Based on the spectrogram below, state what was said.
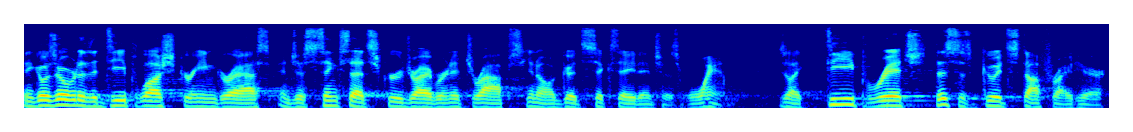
and he goes over to the deep, lush green grass and just sinks that screwdriver and it drops, you know, a good six, eight inches. Wham. He's like, Deep, rich, this is good stuff right here.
